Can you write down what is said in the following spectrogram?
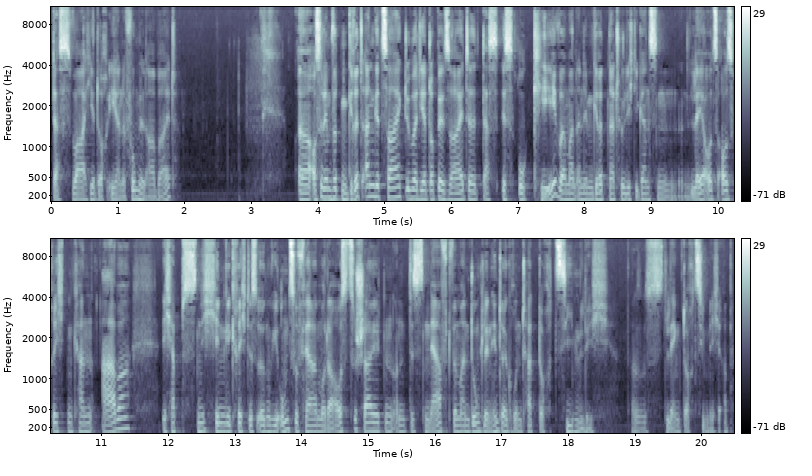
Das war hier doch eher eine Fummelarbeit. Äh, außerdem wird ein Grid angezeigt über die Doppelseite. Das ist okay, weil man an dem Grid natürlich die ganzen Layouts ausrichten kann. Aber ich habe es nicht hingekriegt, es irgendwie umzufärben oder auszuschalten. Und das nervt, wenn man einen dunklen Hintergrund hat, doch ziemlich. Also es lenkt doch ziemlich ab.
